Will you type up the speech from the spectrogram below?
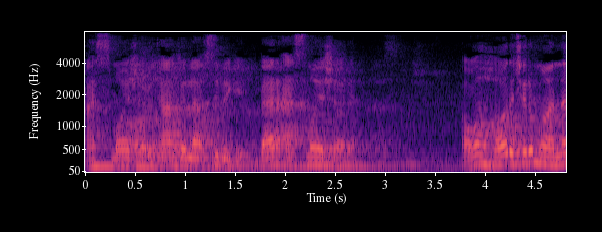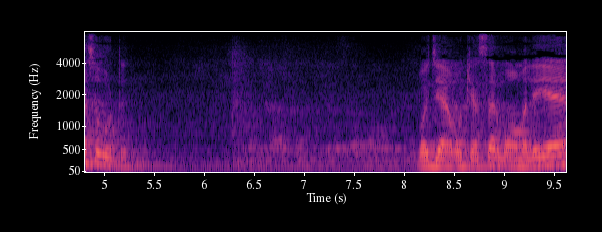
اسماء اشاره. تحت لفظی بگید. بر اسماء اشاره. آقا ها رو چرا مؤنث آورده؟ با جمع و کسر معامله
